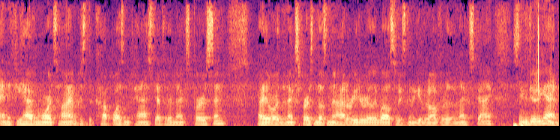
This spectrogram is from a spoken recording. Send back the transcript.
And if you have more time, because the cup wasn't passed yet to the next person, or the next person doesn't know how to read it really well, so he's going to give it over to the next guy, so you can do it again.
